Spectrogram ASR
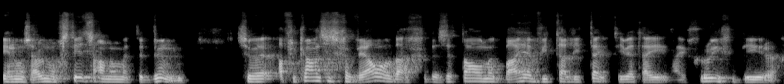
en ons hou nog steeds aan om dit te doen. So Afrikaans is geweldig, dis 'n taal met baie vitaliteit, jy weet hy hy groei gedurig.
